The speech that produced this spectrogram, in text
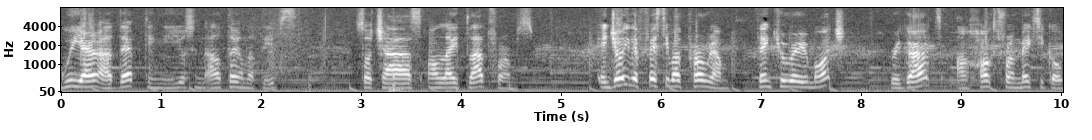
we are adapting using alternatives such as online platforms. Enjoy the festival program. Thank you very much. Regards and hugs from Mexico.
